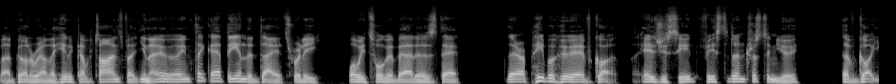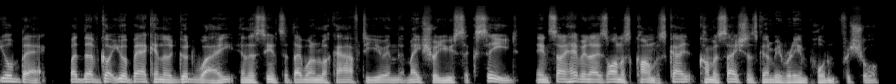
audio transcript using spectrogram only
a built around the head a couple of times, but you know, I mean, think at the end of the day, it's really what we talk about is that there are people who have got, as you said, vested interest in you. They've got your back, but they've got your back in a good way in the sense that they want to look after you and make sure you succeed. And so having those honest conversa- conversations is going to be really important for sure.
